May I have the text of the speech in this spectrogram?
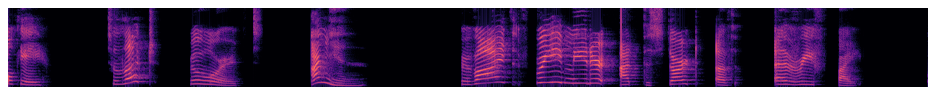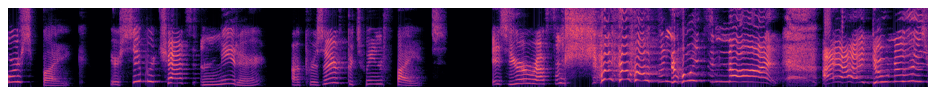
Okay. Select rewards. Onion. Provides free meter at the start of every fight. Horse bike. Your super chats and meter are preserved between fights. Is your reference? Shut up! No, it's not. I I don't know whose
